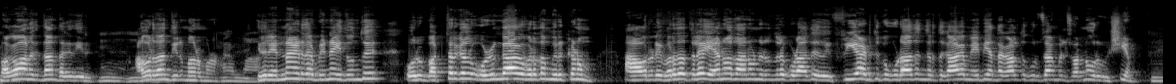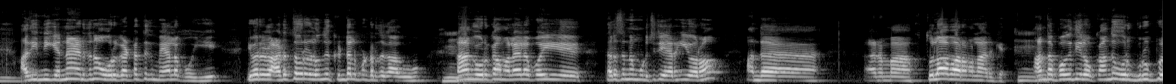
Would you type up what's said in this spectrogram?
பகவானுக்கு தான் தகுதி இருக்கு. ம், ம். அவர் தான் தீர்மானம் பண்ணணும். இதுல என்ன ஆயிடுது அப்படின்னா இது வந்து ஒரு பக்தர்கள் ஒழுங்காக விரதம் இருக்கணும். அவருடைய விரதத்துல ஏனோ தானோன்னு இருந்துடக்கூடாது ஃப்ரீயா எடுத்துக்க கூடாதுங்கிறதுக்காக மேபி அந்த காலத்து குருசாமிகள் சொன்ன ஒரு விஷயம். அது இன்னைக்கு என்ன ஆயிடுதுன்னா ஒரு கட்டத்துக்கு மேல போய் இவர்கள் அடுத்தவர்கள் வந்து கிண்டல் பண்றதுக்காகவும் ம். நாங்க ஒருக்கா மலையில போய் தரிசனம் முடிச்சுட்டு இறங்கி வரோம். அந்த நம்ம துலாபாரமெல்லாம் இருக்கு. அந்த பகுதியில் உட்காந்து ஒரு குரூப்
